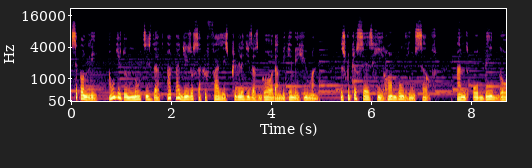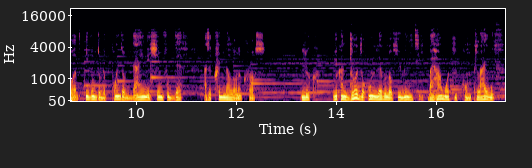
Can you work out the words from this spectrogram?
Secondly, I want you to notice that after Jesus sacrificed his privileges as God and became a human, the scripture says he humbled himself and obeyed God even to the point of dying a shameful death as a criminal on a cross. Look, you can judge your own level of humility by how much you comply with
